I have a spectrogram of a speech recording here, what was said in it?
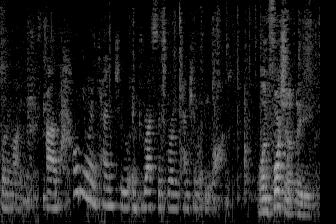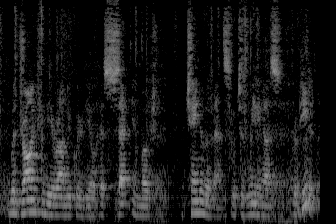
Soleimani. Um, how do you intend to address this growing tension with Iran? Well, unfortunately, withdrawing from the Iran nuclear deal has set in motion a chain of events which is leading us repeatedly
